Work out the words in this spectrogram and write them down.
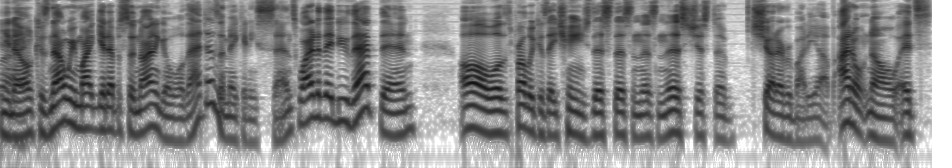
You know, because now we might get episode nine and go, well, that doesn't make any sense. Why did they do that then? Oh, well, it's probably because they changed this, this, and this, and this just to shut everybody up. I don't know. It's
